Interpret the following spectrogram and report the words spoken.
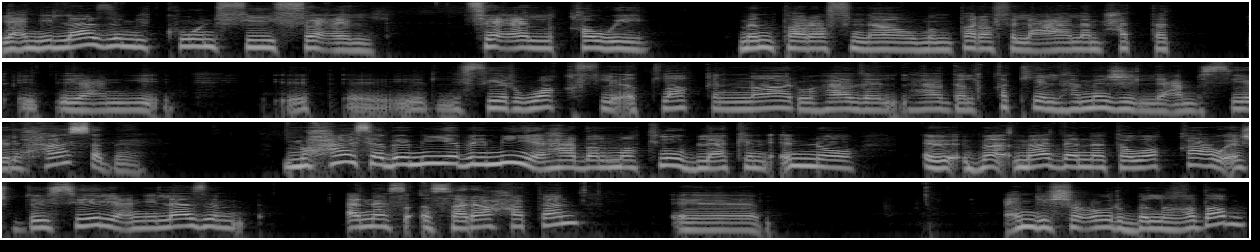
يعني لازم يكون في فعل فعل قوي من طرفنا ومن طرف العالم حتى يعني يصير وقف لإطلاق النار وهذا هذا القتل الهمجي اللي عم بيصير. محاسبة. محاسبة 100% هذا المطلوب لكن إنه ما- ماذا نتوقع وإيش بده يصير؟ يعني لازم أنا ص- صراحة آه، عندي شعور بالغضب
